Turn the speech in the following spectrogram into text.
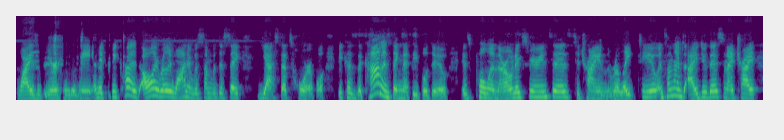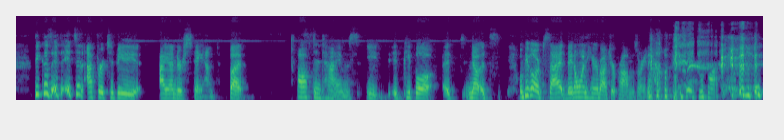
Why is it irritating me? And it's because all I really wanted was someone to say, yes, that's horrible. Because the common thing that people do is pull in their own experiences to try and mm-hmm. relate to you. And sometimes I do this and I try because it, it's an effort to be, I understand, but oftentimes it, it, people it, no it's when people are upset they don't want to hear about your problems right now.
